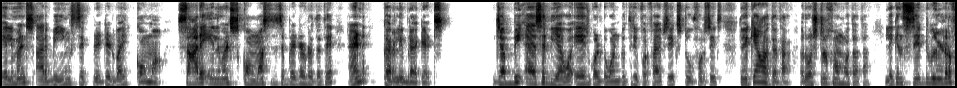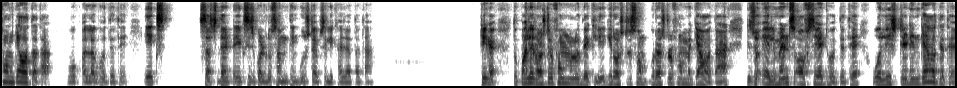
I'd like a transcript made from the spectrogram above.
elements are being separated by comma सारे एलिमेंट्स कॉमा से सेपरेटेड होते थे एंड करली ब्रैकेट्स जब भी ऐसे दिया हुआ A's equal to one two three four five six two four six तो ये क्या होता था? रोस्टर फॉर्म होता था। लेकिन सेट बिल्डर फॉर्म क्या होता था? वो अलग होते थे। X such that x equal to something उस टाइप से लिखा जाता था। ठीक है? तो पहले रोस्टर फॉर्म हम लोग देख लिए कि रोस्टर रोस्टर फॉर्म में क्या होता है कि जो एलिमेंट्स ऑफ़ सेट होते थे, वो लिस्टेड इन क्या होते थे?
